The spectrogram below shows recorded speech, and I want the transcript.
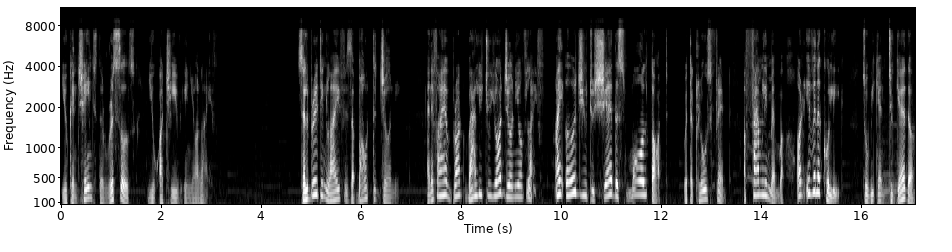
you can change the results you achieve in your life. Celebrating life is about the journey. And if I have brought value to your journey of life, I urge you to share the small thought with a close friend a family member, or even a colleague so we can together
